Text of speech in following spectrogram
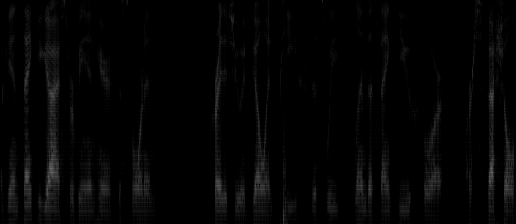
Again, thank you guys for being here this morning. I pray that you would go in peace this week. Linda, thank you for our special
